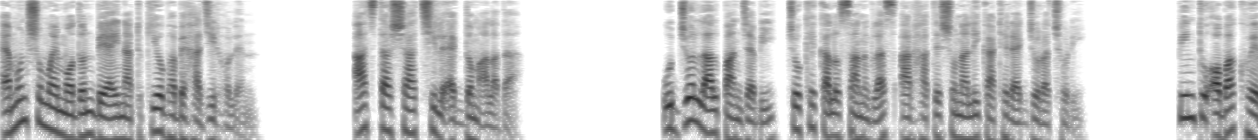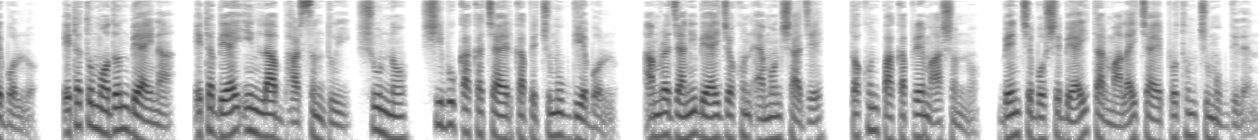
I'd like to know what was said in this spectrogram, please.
এমন সময় মদন বেয়াই নাটকীয়ভাবে হাজির হলেন। আজ তার স্বাদ ছিল একদম আলাদা। উজ্জ্বল লাল পাঞ্জাবি, চোখে কালো সানগ্লাস আর হাতে সোনালি কাঠের এক জোড়া ছড়ি। পিন্টু অবাক হয়ে বলল, এটা তো মদন বেয়াই না, এটা বেয়াই ইন লাভ ভার্সন দুই, শূন্য, শিবু কাকা চায়ের কাপে চুমুক দিয়ে বলল, আমরা জানি বেয়াই যখন এমন সাজে, তখন পাকা প্রেম আসন্ন, বেঞ্চে বসে বেয়াই তার মালাই চায়ে প্রথম চুমুক দিলেন।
